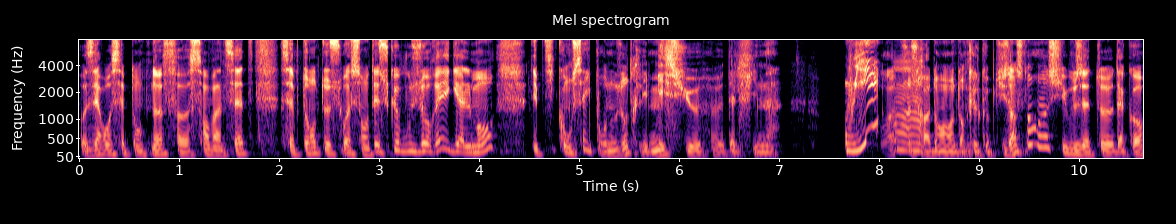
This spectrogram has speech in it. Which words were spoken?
au 079 euh, 127 70 60. Est-ce que vous aurez également des petits conseils pour nous autres, les messieurs, Delphine? Oui, Ouais, on- Ce sera dans, dans quelques petits instants, hein, si vous êtes euh, d'accord.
